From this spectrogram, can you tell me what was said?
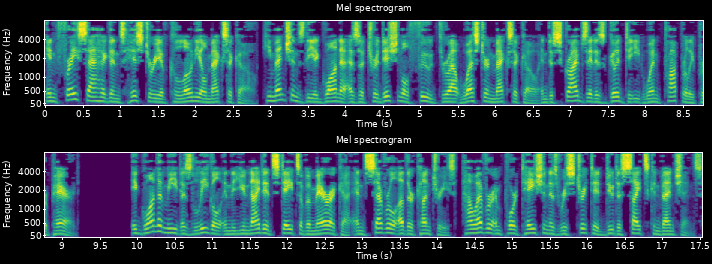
In Fray Sahagun's History of Colonial Mexico, he mentions the iguana as a traditional food throughout western Mexico and describes it as good to eat when properly prepared. Iguana meat is legal in the United States of America and several other countries, however importation is restricted due to CITES conventions.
